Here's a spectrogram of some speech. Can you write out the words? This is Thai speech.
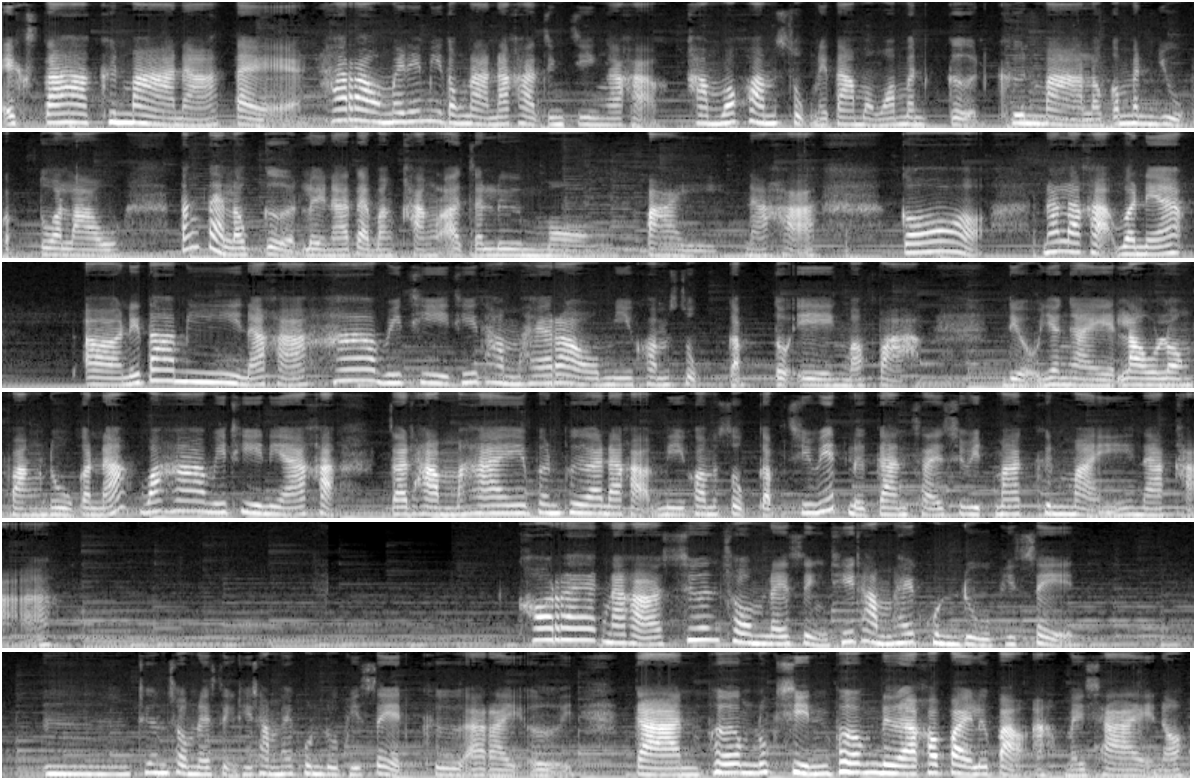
เอ็กซ์ตร้าขึ้นมานะ แต่ถ้าเราไม่ได้มีตรงนั้นนะคะ จริงๆอะค่ะคำว่าความสุขในตามองว่ามันเกิดขึ้นมาแล้วก็มันอยู่กับตัวเรา ตั้งแต่เราเกิดเลยนะ แต่บางครั้งเราอาจจะลืมมองไปนะคะ ก็นั่นแหละค่ะ วันนี้นิตามีนะคะ 5 วิธีที่ทำให้เรามีความสุขกับตัวเองมาฝาก เดี๋ยวยังไงเราลองฟังดูกันนะว่า 5 วิธีนี้ค่ะ จะทำให้เพื่อนๆนะคะมีความสุขกับชีวิตหรือการใช้ชีวิตมากขึ้นไหมนะคะ ข้อแรกนะคะ ชื่นชมในสิ่งที่ทำให้คุณดูพิเศษชื่นชมในสิ่งที่ทำให้คุณดูพิเศษคืออะไรเอ่ย การเพิ่มลูกชิ้น เพิ่มเนื้อเข้าไปหรือเปล่าอะไม่ใช่เนาะ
